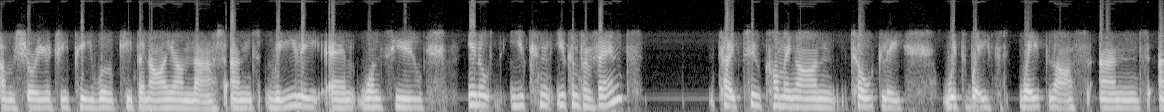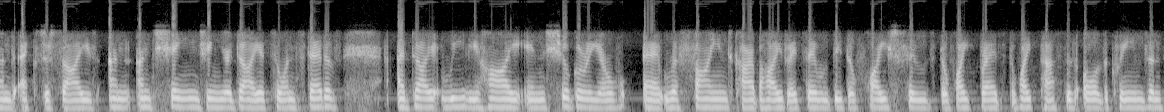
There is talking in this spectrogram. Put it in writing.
I'm sure your GP will keep an eye on that. And really, um, once you, you know, you can you can prevent type 2 coming on totally with weight weight loss and and exercise and and changing your diet. So instead of a diet really high in sugary or uh, refined carbohydrates there will be the white foods the white breads the white pastas all the creams and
